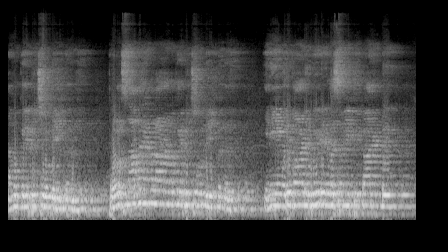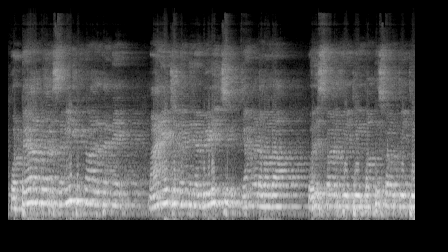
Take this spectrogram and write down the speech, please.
നമുക്ക് ലഭിച്ചുകൊണ്ടിരിക്കുന്നത്. പ്രോത്സാഹനങ്ങളാണ് നമുക്ക് ലഭിച്ചുകൊണ്ടിരിക്കുന്നത്. ഇനിയും ഒരുപാട് വീടുകളെ സമീപിക്കാനുണ്ട്. ഒട്ടേറെ പേർ സമീപിക്കാതെ തന്നെ മാനേജ്മെന്റിനെ വിളിച്ച് ഞങ്ങളുടെ വക ഒരു സ്ക്വയർ ഫീറ്റ് പത്ത് സ്ക്വയർ ഫീറ്റ്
